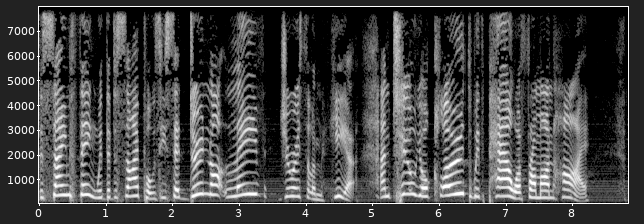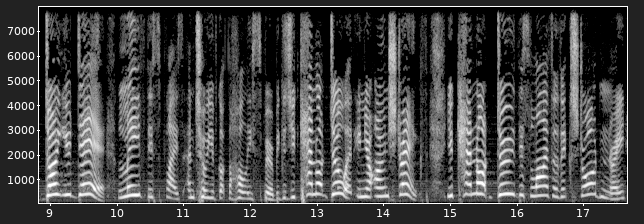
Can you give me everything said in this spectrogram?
The same thing with the disciples. He said, Do not leave Jerusalem here until you're clothed with power from on high. Don't you dare leave this place until you've got the Holy Spirit because you cannot do it in your own strength. You cannot do this life of extraordinary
